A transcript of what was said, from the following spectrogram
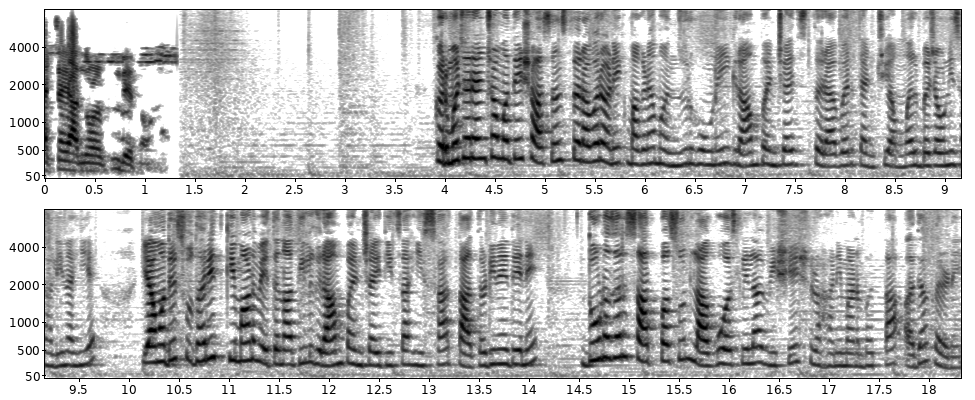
आजच्या या आंदोलनातून देत आहोत. कर्मचाऱ्यांच्या मते शासन स्तरावर अनेक मागण्या मंजूर होऊनही ग्रामपंचायत स्तरावर त्यांची अंमलबजावणी झाली नाहीये. यामध्ये सुधारित किमान वेतनातील ग्रामपंचायतीचा हिस्सा तातडीने देणे दोन हजार सात पासून लागू असलेला विशेष राहणीमान भत्ता अदा करणे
